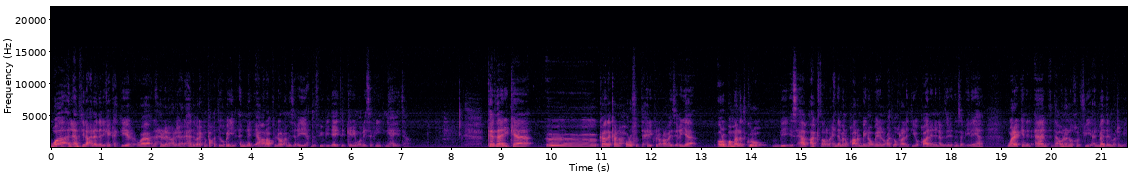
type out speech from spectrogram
والأمثلة على ذلك كثير ونحن لا نرجع على هذا ولكن فقط لأبين أن الإعراب في اللغة الأمازيغية يحدث في بداية الكلمة وليس في نهايتها. كذلك آه، كما ذكرنا حروف التحريك في اللغة الأمازيغية ربما نذكره بإسهاب أكثر عندما نقارن بينه وبين اللغات الأخرى التي يقال أن الأمازيغية تنسب إليها. ولكن الآن دعونا ندخل في المادة المعجمية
